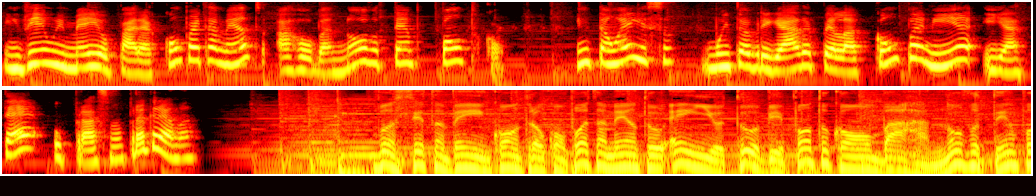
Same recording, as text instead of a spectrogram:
Envie um e-mail para comportamento@novotempo.com. Então é isso. Muito obrigada pela companhia e até o próximo programa. Você também encontra o comportamento em youtube.com/barra Novo Tempo.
